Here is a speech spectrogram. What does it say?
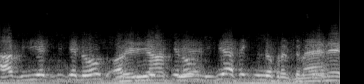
आप वीएचपी के लोग और मीडिया के लोग मीडिया से क्यों नफरत मैंने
